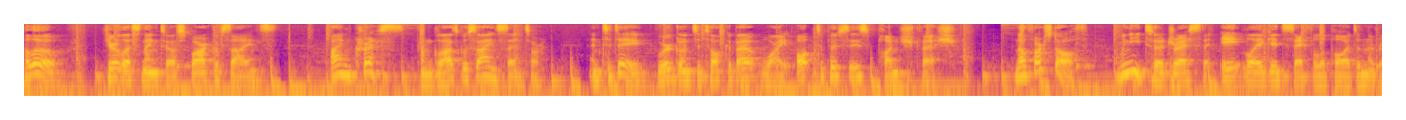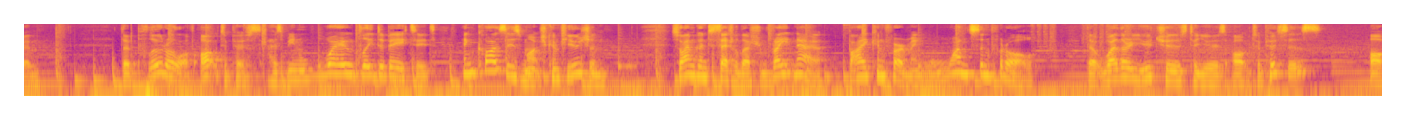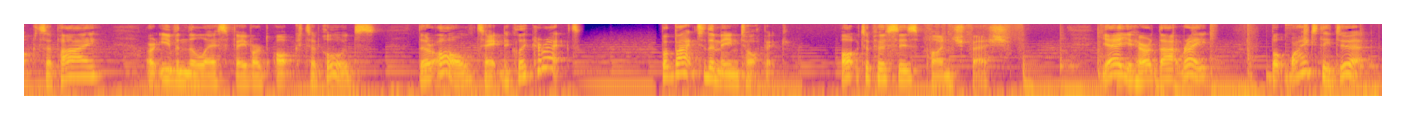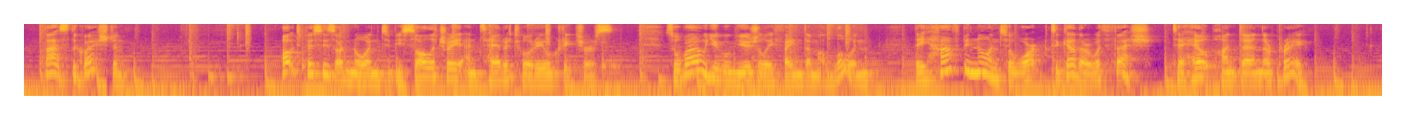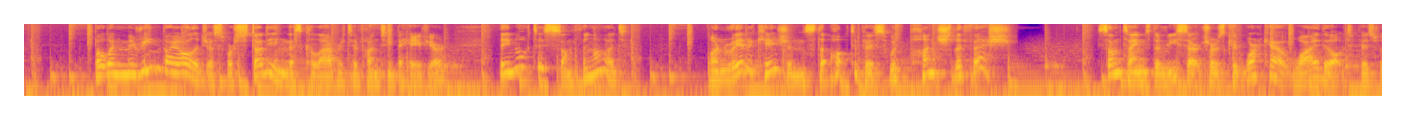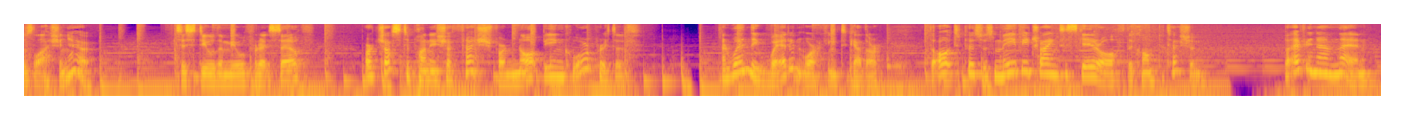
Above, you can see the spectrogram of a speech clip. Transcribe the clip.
Hello, you're listening to A Spark of Science. I'm Chris from Glasgow Science Centre, and today we're going to talk about why octopuses punch fish. Now, first off, we need to address the eight legged cephalopod in the room. The plural of octopus has been wildly debated and causes much confusion. So I'm going to settle this right now by confirming once and for all that whether you choose to use octopuses, octopi, or even the less favoured octopodes, they're all technically correct. But back to the main topic octopuses punch fish. Yeah, you heard that right. But why do they do it? That's the question. Octopuses are known to be solitary and territorial creatures. So while you will usually find them alone, they have been known to work together with fish to help hunt down their prey. But when marine biologists were studying this collaborative hunting behaviour, they noticed something odd. On rare occasions, the octopus would punch the fish. Sometimes the researchers could work out why the octopus was lashing out to steal the meal for itself, or just to punish a fish for not being cooperative. And when they weren't working together, the octopus was maybe trying to scare off the competition. But every now and then,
